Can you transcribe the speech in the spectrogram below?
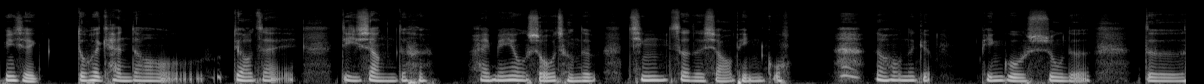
并且都会看到掉在地上的还没有熟成的青色的小苹果，然后那个苹果树的的。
